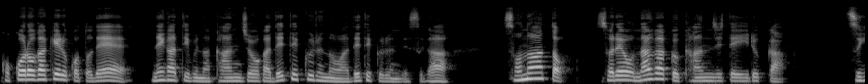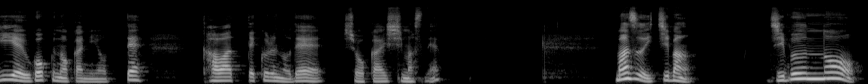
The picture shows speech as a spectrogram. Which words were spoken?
心がけることでネガティブな感情が出てくるのは出てくるんですが、その後、それを長く感じているか、次へ動くのかによって変わってくるので紹介しますね。まず一番、自分の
